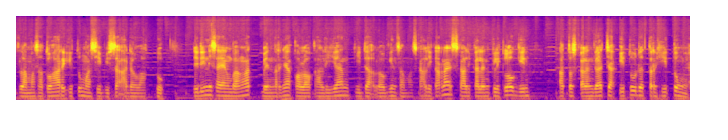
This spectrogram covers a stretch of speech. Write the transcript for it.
selama satu hari itu masih bisa ada waktu jadi ini sayang banget bannernya kalau kalian tidak login sama sekali. Karena sekali kalian klik login atau sekalian gacha itu udah terhitung ya.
